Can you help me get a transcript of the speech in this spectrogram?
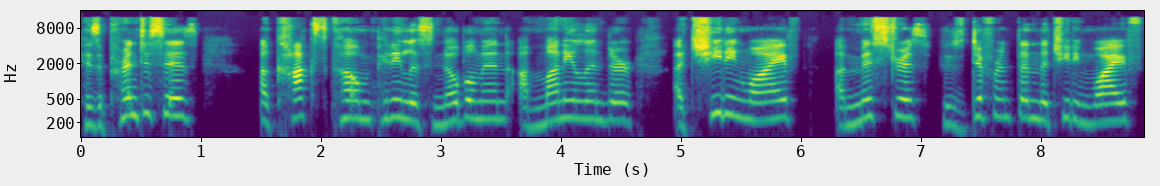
his apprentices, a coxcomb, penniless nobleman, a moneylender, a cheating wife, a mistress who's different than the cheating wife.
